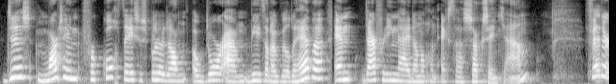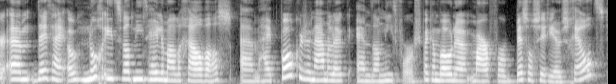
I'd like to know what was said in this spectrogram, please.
Dus Martin verkocht deze spullen dan ook door aan wie het dan ook wilde hebben. En daar verdiende hij dan nog een extra zakcentje aan. Verder um, deed hij ook nog iets wat niet helemaal legaal was. Um, hij pokerde namelijk en dan niet voor spek en bonen, maar voor best wel serieus geld.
